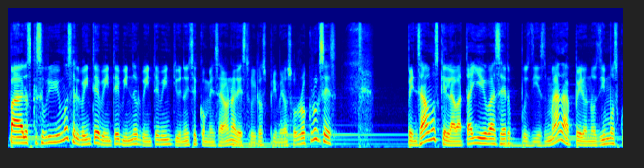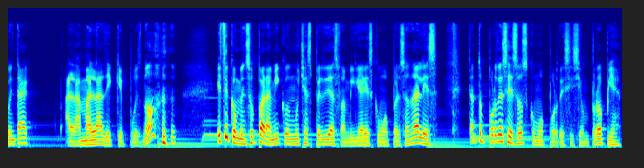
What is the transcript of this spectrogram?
Para los que sobrevivimos el 2020 vino el 2021 y se comenzaron a destruir los primeros horrocruxes. Pensábamos que la batalla iba a ser pues diezmada, pero nos dimos cuenta a la mala de que pues no. Este comenzó para mí con muchas pérdidas familiares como personales, tanto por decesos como por decisión propia.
